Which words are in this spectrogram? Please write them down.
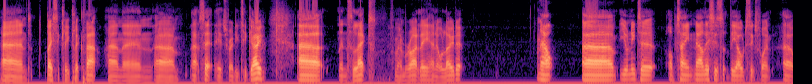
and basically click that and then um, that's it. It's ready to go. Uh, then select if I remember rightly and it will load it. Now um, you'll need to obtain now this is the old 6. Uh,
